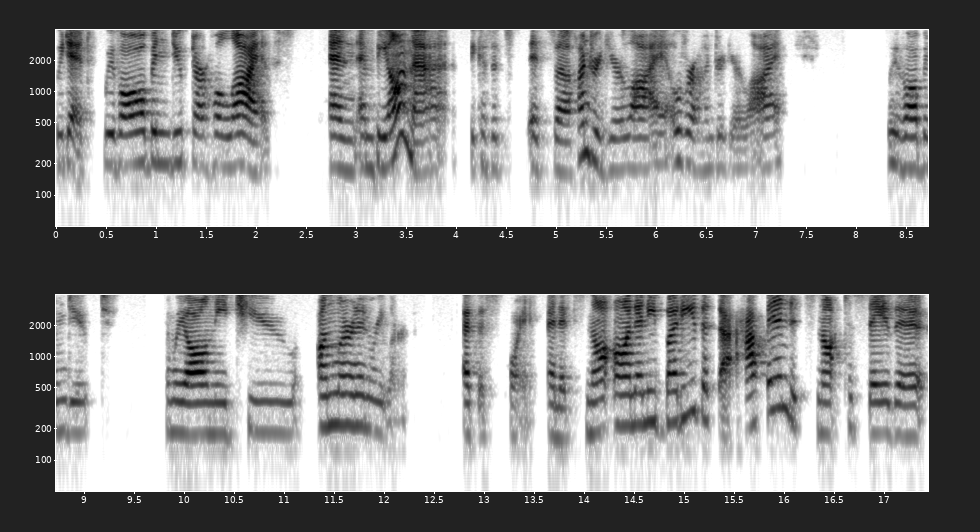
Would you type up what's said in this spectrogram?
We did. We've all been duped our whole lives. And and beyond that, because it's it's a hundred year lie, over a hundred year lie, we've all been duped. And we all need to unlearn and relearn. at this point and it's not on anybody that that happened it's not to say that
